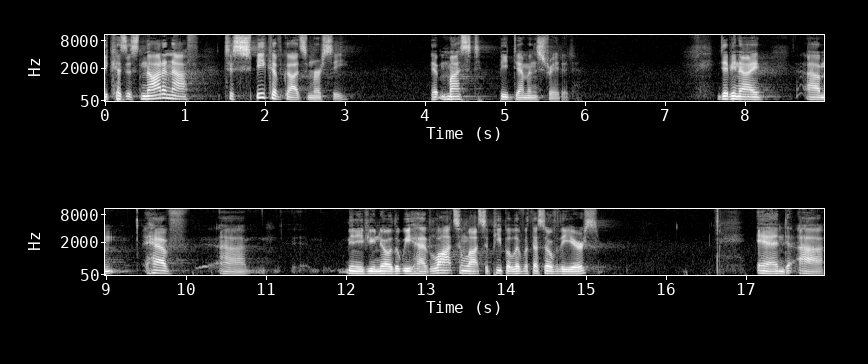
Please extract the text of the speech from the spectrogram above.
Because it's not enough to speak of God's mercy, it must be demonstrated. Debbie and I um, have, uh, many of you know that we had lots and lots of people live with us over the years. And uh,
